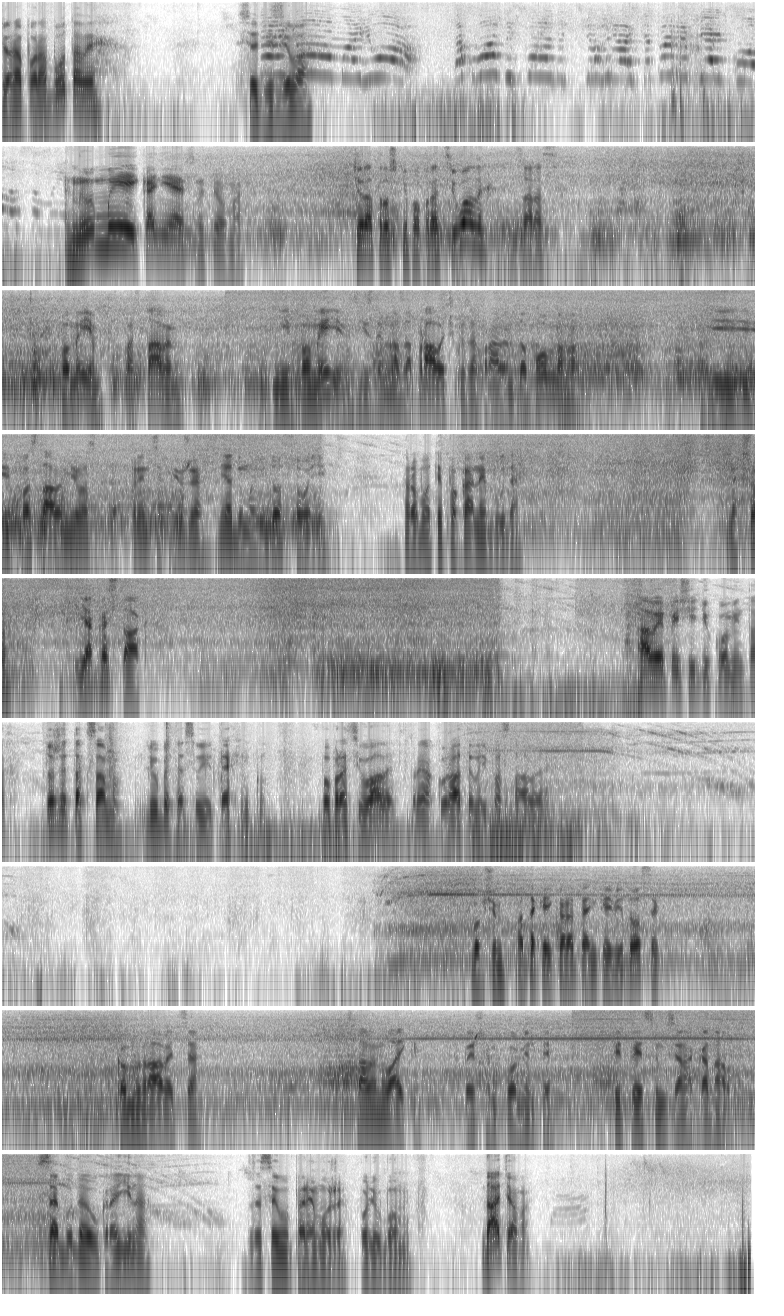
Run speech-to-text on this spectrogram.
Вчора поработали. Сьогодні зіла. Ну мий, звісно, Тьома. Вчора трошки попрацювали, зараз помиємо, поставимо. Ні, помиємо, з'їздимо на заправочку, заправимо до повного і поставимо його, в принципі, вже, я думаю, до сої. Роботи поки не буде. Так що, якось так. А ви пишіть у коментах. Теж так само любите свою техніку. Попрацювали, приакуратили і поставили. В общем, отакий коротенький відосик. Кому нравиться, ставимо лайки, пишемо коменти, підписуємося на канал. Все буде Україна. ЗСУ переможе по-любому. Да, Тьома?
